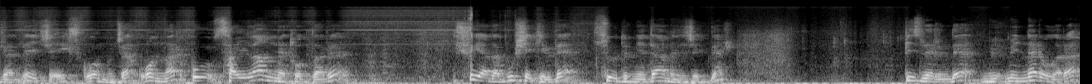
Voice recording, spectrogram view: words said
Mücadele hiç eksik olmayacak. Onlar bu sayılan metotları şu ya da bu şekilde sürdürmeye devam edecekler bizlerin de müminler olarak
